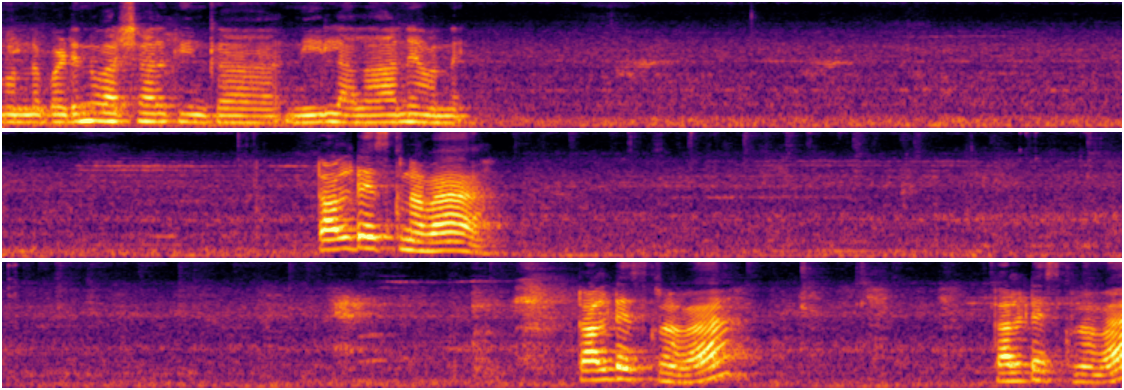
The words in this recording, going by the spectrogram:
మొన్న పడిన వర్షాలకి ఇంకా నీళ్ళు అలానే ఉన్నాయి. టాయిలెట్ వేసుకున్నావా? టాయిలెట్ వేసుకున్నావా? వేసుకున్నావా?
